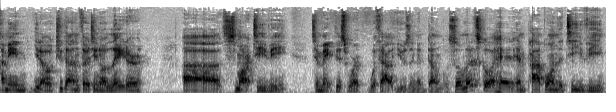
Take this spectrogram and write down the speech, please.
I mean, you know, 2013 or later, uh, smart TV to make this work without using a dongle. So let's go ahead and pop on the TV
